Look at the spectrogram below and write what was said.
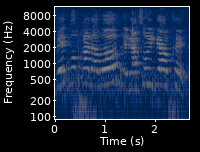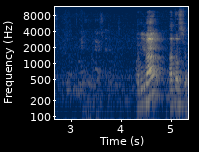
Faites vos bras d'abord, et le garçon, il vient après. On y va Attention.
